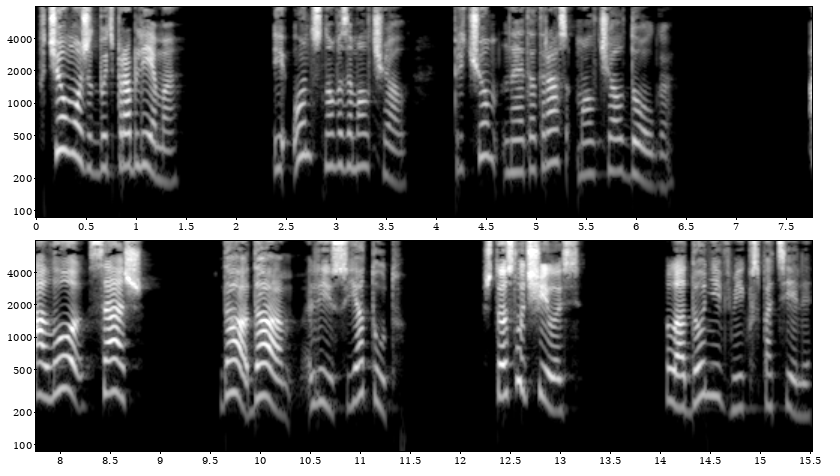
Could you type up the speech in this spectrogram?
в чем может быть проблема? И он снова замолчал, причем на этот раз молчал долго. Алло, Саш! Да, да, Лис, я тут. Что случилось? Ладони вмиг вспотели,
